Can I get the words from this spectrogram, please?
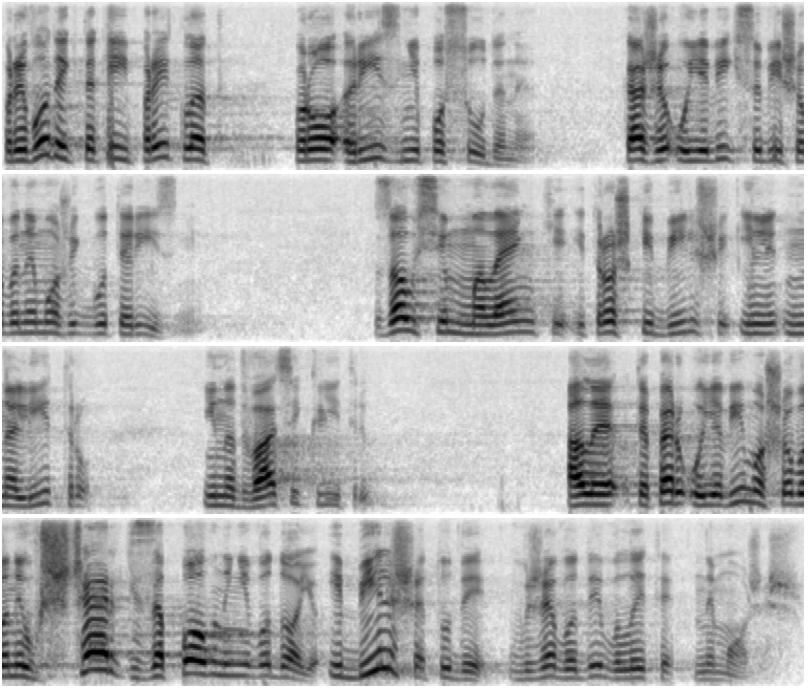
приводить такий приклад про різні посудини. Каже, уявіть собі, що вони можуть бути різні. Зовсім маленькі і трошки більші, і на літру, і на 20 літрів. Але тепер уявімо, що вони вщерть заповнені водою, і більше туди вже води влити не можеш.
